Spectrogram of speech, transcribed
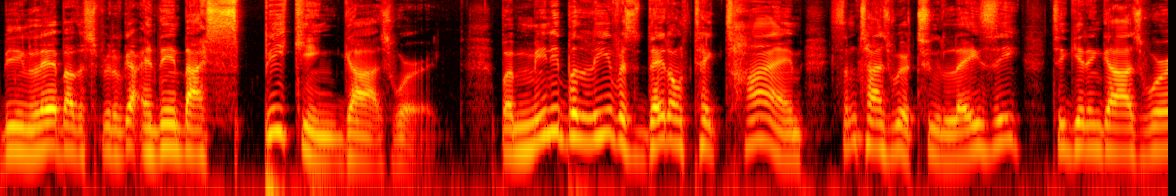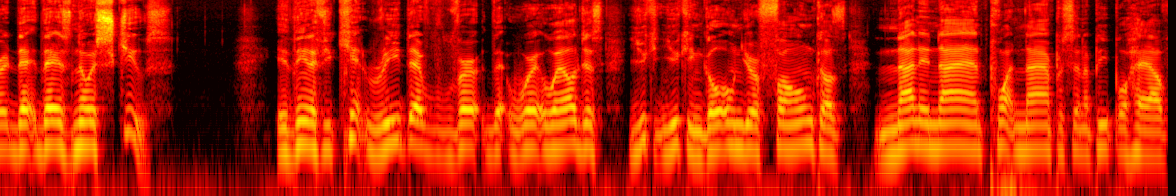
being led by the Spirit of God, and then by speaking God's word. But many believers, they don't take time. Sometimes we're too lazy to get in God's word. There's no excuse. And then if you can't read that, ver- that well, just you can you can go on your phone because 99.9% of people have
